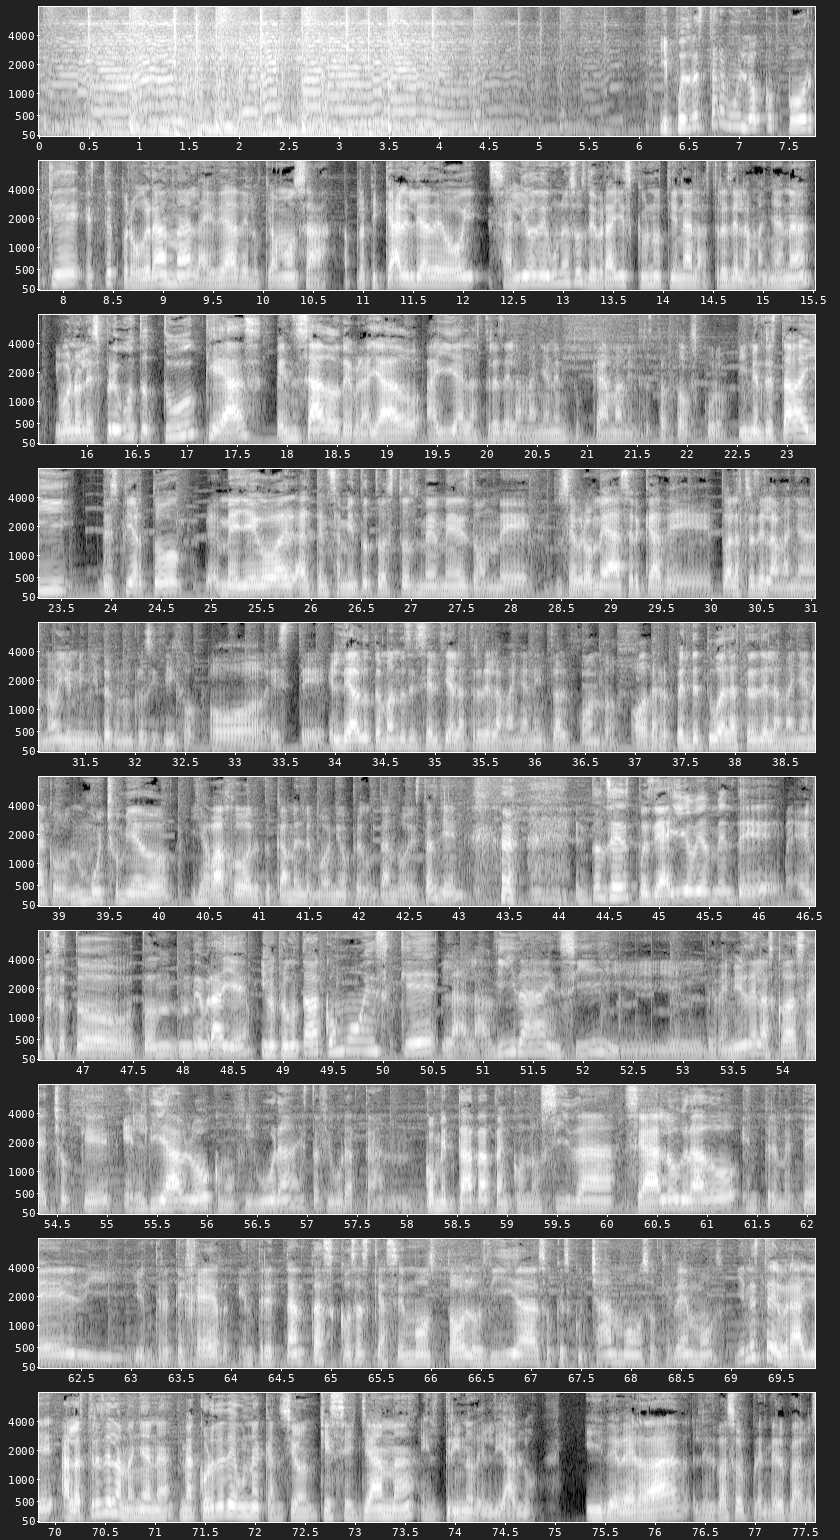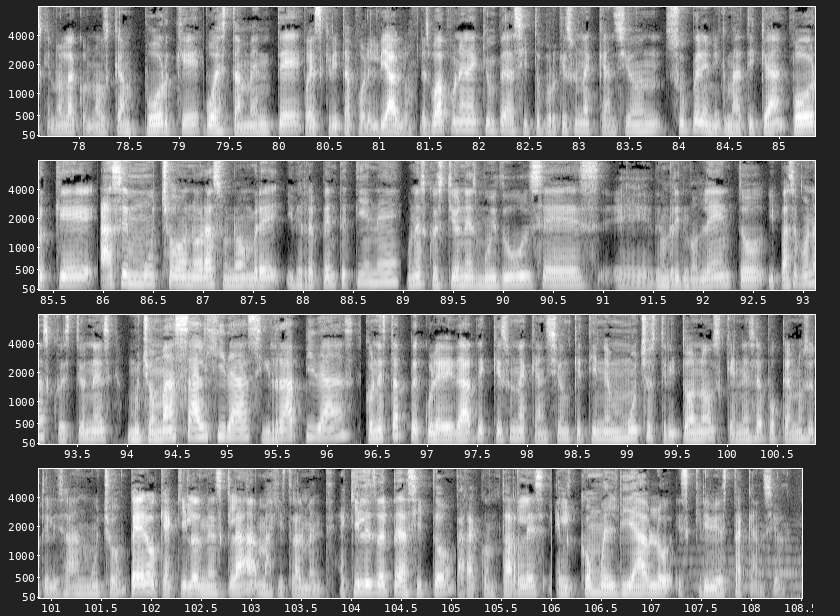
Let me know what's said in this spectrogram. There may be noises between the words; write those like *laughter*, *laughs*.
Y pues va a estar muy loco porque este programa, la idea de lo que vamos a, platicar el día de hoy, salió de uno de esos debrayes que uno tiene a las 3 de la mañana. Y bueno, les pregunto, ¿tú qué has pensado debrayado ahí a las 3 de la mañana en tu cama mientras está todo oscuro? Y mientras estaba ahí despierto, me llegó al, pensamiento todos estos memes donde pues, se bromea acerca de tú a las 3 de la mañana, ¿no? Y un niñito con un crucifijo. O este, el diablo ese selfie a las 3 de la mañana y tú al fondo. O de repente tú a las 3 de la mañana con mucho miedo y abajo de tu cama el demonio preguntando, ¿estás bien? *laughs* Entonces, pues de ahí obviamente empezó todo, todo un debraye. Y me preguntaba cómo es que la, la vida en sí y el devenir de las cosas ha hecho que el diablo como figura, esta figura tan comentada, tan conocida, se ha logrado entremeter y, entretejer entre tantas cosas que hacemos todos los días o que escuchamos o que vemos. Y en este braille, a las 3 de la mañana, me acordé de una canción que se llama El Trino del Diablo y de verdad les va a sorprender para los que no la conozcan porque supuestamente fue escrita por el diablo. Les voy a poner aquí un pedacito porque es una canción súper enigmática porque hace mucho honor a su nombre y de repente tiene unas cuestiones muy dulces, eh, de un ritmo lento y pasa por unas cuestiones mucho más álgidas y rápidas con esta peculiaridad de que es una canción que tiene muchos tritonos que en esa época no se utilizaban mucho pero que aquí los mezcla magistralmente. Aquí les va el pedacito para contarles el cómo el diablo escribió esta canción.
